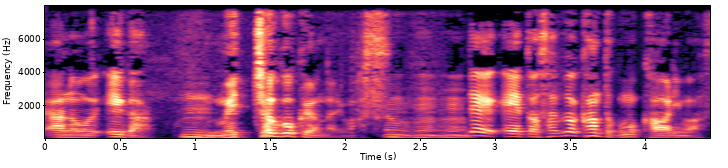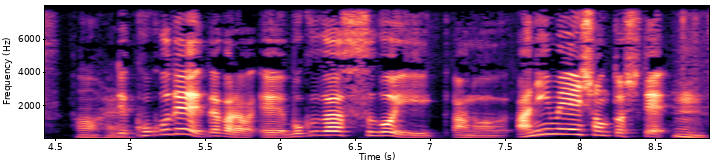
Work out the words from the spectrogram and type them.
あの絵がうん。めっちゃ動くようになります。うんうんうん。で、えー、と作画監督も変わります。はい。でここでだから、えー僕がすごいあのアニメーションとしてうん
